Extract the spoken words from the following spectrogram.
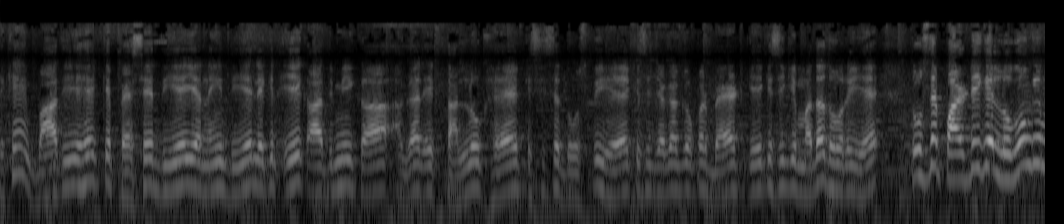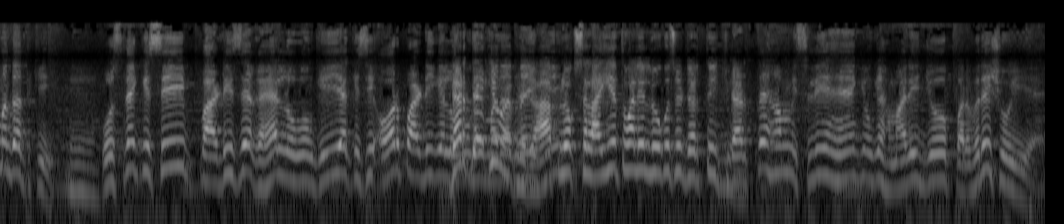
देखें बात यह है कि पैसे दिए या नहीं दिए लेकिन एक आदमी का अगर एक ताल्लुक है किसी से दोस्ती है किसी जगह के ऊपर बैठ के किसी की मदद हो रही है तो उसने पार्टी के लोगों की मदद की। हम्म। उसने किसी पार्टी से गैर लोगों की या किसी और पार्टी के लोगों की मदद नहीं आप लोग सलाहियत वाले लोगों से डरते डरते हम इसलिए हैं क्योंकि हमारी जो परवरिश हुई है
